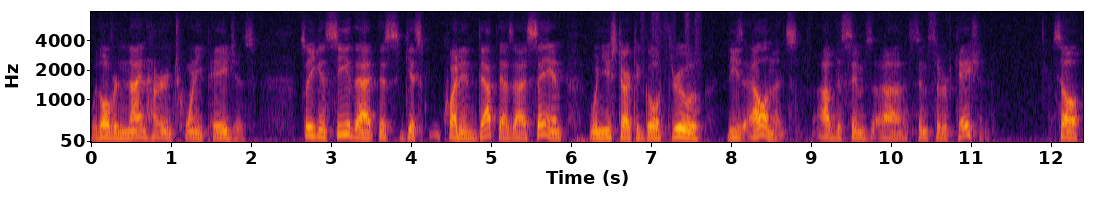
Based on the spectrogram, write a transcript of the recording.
with over 920 pages. So you can see that this gets quite in depth, as I was saying, when you start to go through these elements of the CIMS, uh, CIMS certification. So,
